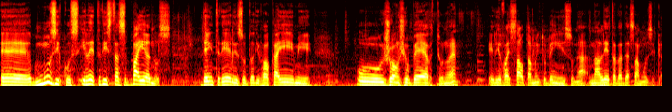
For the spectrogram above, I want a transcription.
eh, músicos e letristas baianos, dentre eles o Dorival Caymmi, o João Gilberto, não é? Ele vai saltar muito bem isso na, na letra dessa música.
